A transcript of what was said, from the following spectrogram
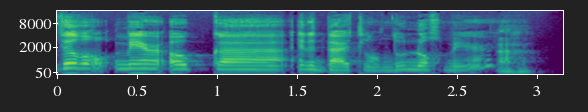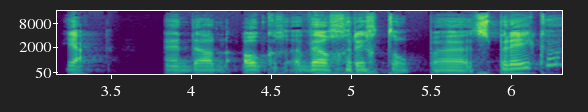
wil wel meer ook in het buitenland doen, nog meer. Aha. En dan ook wel gericht op het spreken.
